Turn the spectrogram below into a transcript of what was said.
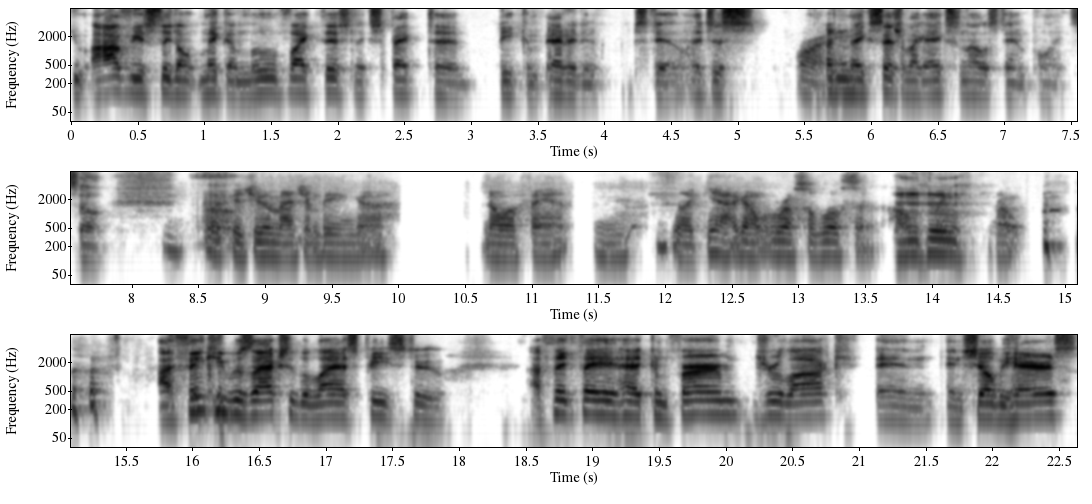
you obviously don't make a move like this and expect to be competitive still. It just right. doesn't make sense from like X and O standpoint. So, um, could you imagine being a Noah Fant and like, yeah, I got Russell Wilson. Oh, mm-hmm. wait, no. I think he was actually the last piece too. I think they had confirmed Drew Lock and and Shelby Harris,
